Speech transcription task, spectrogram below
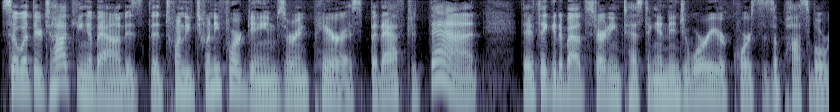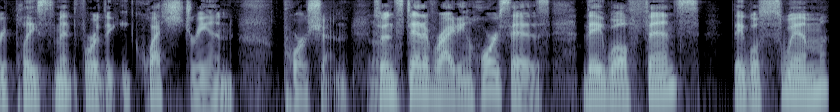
So what they're talking about is the 2024 games are in Paris, but after that, they're thinking about starting testing a Ninja Warrior course as a possible replacement for the equestrian portion. So oh. instead of riding horses, they will fence, They will swim.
